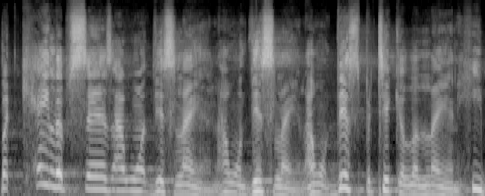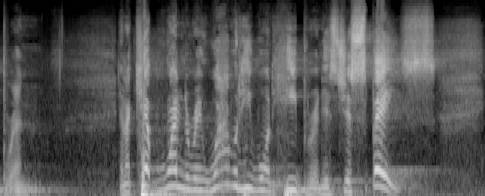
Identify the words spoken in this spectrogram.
But Caleb says, I want this land. I want this land. I want this particular land, Hebron. And I kept wondering, why would he want Hebron? It's just space.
